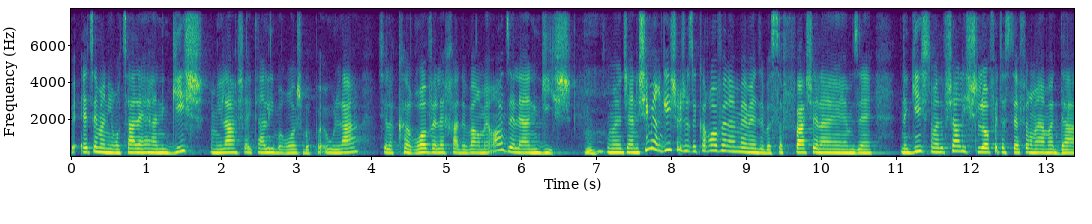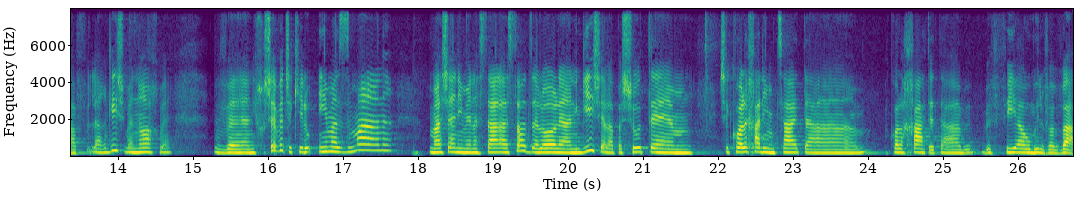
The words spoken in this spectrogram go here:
בעצם אני רוצה להנגיש, המילה שהייתה לי בראש בפעולה של הקרוב אליך הדבר מאוד, זה להנגיש. Mm-hmm. זאת אומרת, שאנשים ירגישו שזה קרוב אליהם באמת, זה בשפה שלהם, זה נגיש, זאת אומרת, אפשר לשלוף את הספר מהמדף, להרגיש בנוח, ו... ואני חושבת שכאילו עם הזמן, מה שאני מנסה לעשות זה לא להנגיש, אלא פשוט אמ, שכל אחד ימצא את ה... כל אחת, את ה... בפיה ובלבבה,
